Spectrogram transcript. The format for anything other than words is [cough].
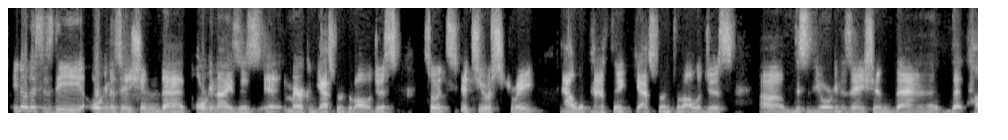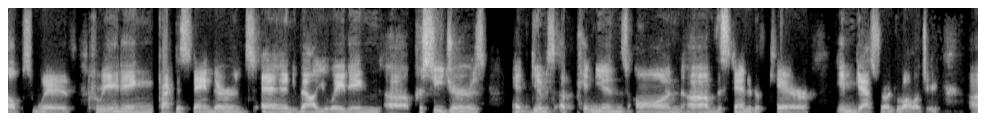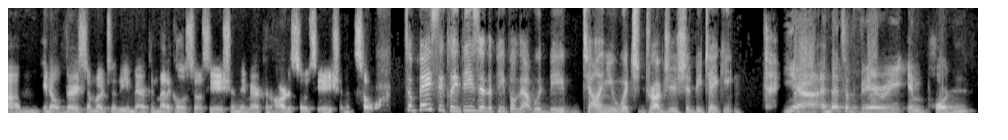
you know, this is the organization that organizes uh, American gastroenterologists. So it's it's your straight allopathic gastroenterologists um, this is the organization that that helps with creating practice standards and evaluating uh, procedures and gives opinions on um, the standard of care in gastroenterology. Um, you know, very similar to the American Medical Association, the American Heart Association, and so on. So basically, these are the people that would be telling you which drugs you should be taking. Yeah, and that's a very important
